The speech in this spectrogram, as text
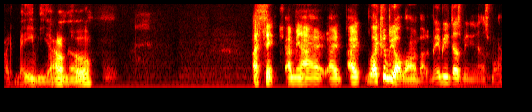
like maybe I don't know. I think. I mean, I I I, I could be all wrong about it. Maybe it does mean he knows more.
